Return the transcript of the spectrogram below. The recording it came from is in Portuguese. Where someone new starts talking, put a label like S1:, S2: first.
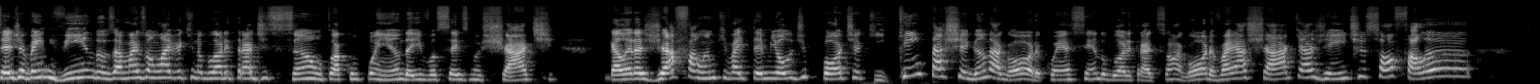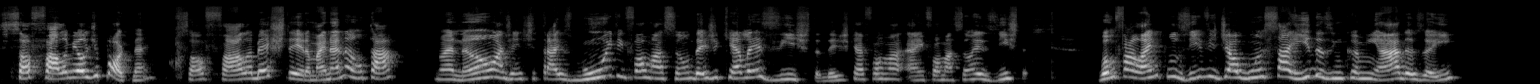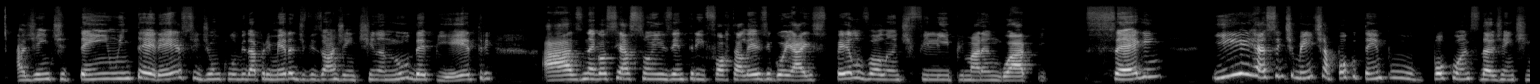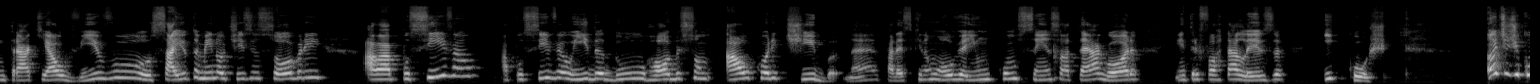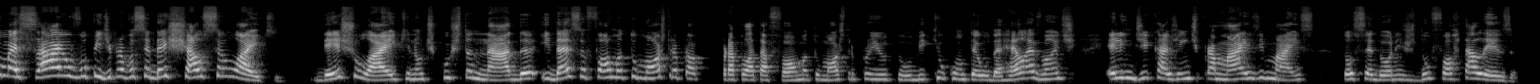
S1: Sejam bem-vindos a mais uma live aqui no Glória e Tradição. Estou acompanhando aí vocês no chat. Galera já falando que vai ter miolo de pote aqui. Quem está chegando agora, conhecendo o Glória e Tradição agora, vai achar que a gente só fala só fala miolo de pote, né? Só fala besteira, mas não é não, tá? Não é não, a gente traz muita informação desde que ela exista, desde que a, forma, a informação exista Vamos falar, inclusive, de algumas saídas encaminhadas aí. A gente tem um interesse de um clube da primeira divisão argentina no De Pietri. As negociações entre Fortaleza e Goiás pelo volante Felipe Maranguape seguem. E recentemente, há pouco tempo, pouco antes da gente entrar aqui ao vivo, saiu também notícias sobre a possível a possível ida do Robson ao Coritiba, né? Parece que não houve aí um consenso até agora entre Fortaleza e Coxa. Antes de começar, eu vou pedir para você deixar o seu like. Deixa o like, não te custa nada e dessa forma tu mostra para a plataforma, tu mostra para o YouTube que o conteúdo é relevante, ele indica a gente para mais e mais torcedores do Fortaleza.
